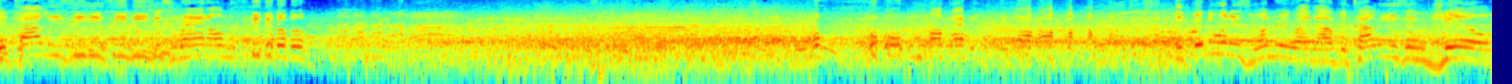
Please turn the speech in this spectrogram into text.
Vitaly ZDTV just ran on the field. Oh my god. If anyone is wondering right now, Vitaly is in jail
